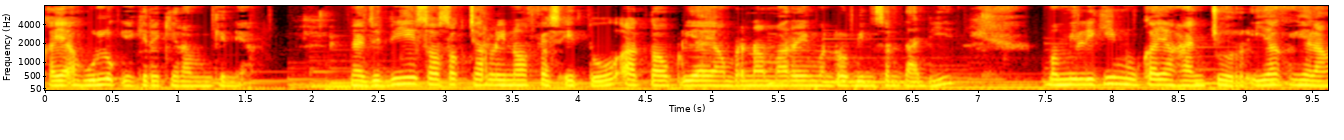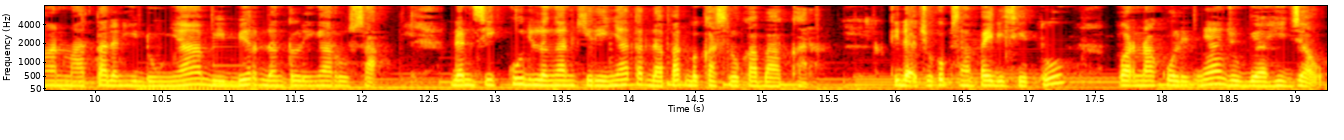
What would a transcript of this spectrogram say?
Kayak huluk ya kira-kira mungkin ya. Nah, jadi sosok Charlie Noves itu atau pria yang bernama Raymond Robinson tadi memiliki muka yang hancur. Ia kehilangan mata dan hidungnya, bibir dan telinga rusak. Dan siku di lengan kirinya terdapat bekas luka bakar. Tidak cukup sampai di situ, warna kulitnya juga hijau.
